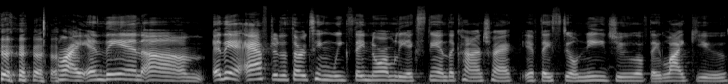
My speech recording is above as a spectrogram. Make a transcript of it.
right, and then um, and then after the 13 weeks, they normally extend the contract if they still need you, if they like you.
